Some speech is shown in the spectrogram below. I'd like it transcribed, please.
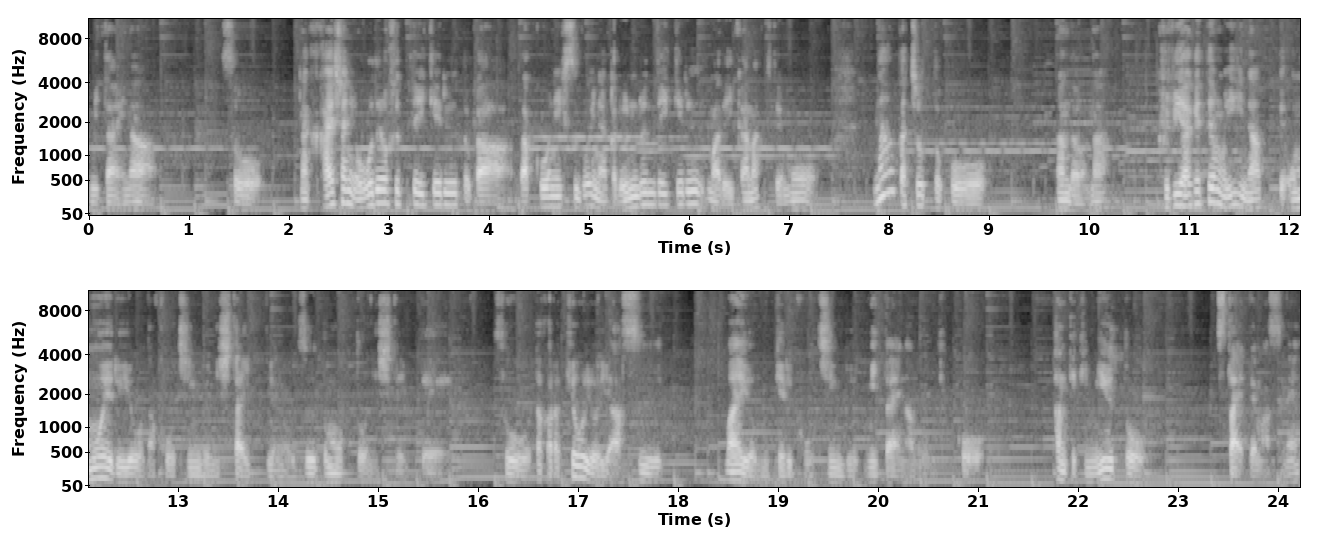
みたいなそうなんか会社に大手を振っていけるとか、学校にすごいなんかルンルンでいけるまでいかなくても、なんかちょっとこう、なんだろうな、首上げてもいいなって思えるようなコーチングにしたいっていうのをずっとモットーにしていて、そう、だから今日より明日、前を向けるコーチングみたいなのを結構、端的に言うと伝えてますね。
